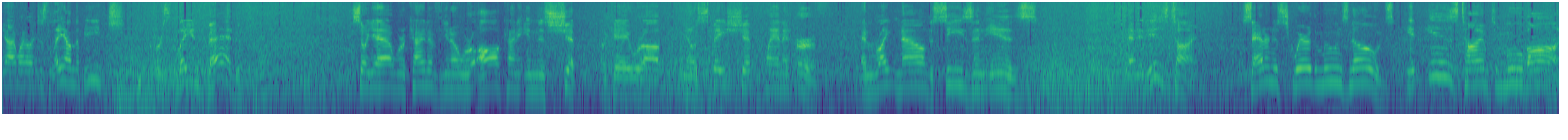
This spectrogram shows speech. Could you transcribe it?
yeah, I want to just lay on the beach or lay in bed. So yeah, we're kind of, you know, we're all kind of in this ship. Okay, we're a, you know, spaceship planet Earth. And right now the season is and it is time. Saturn is square the moon's nodes. It is time to move on.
